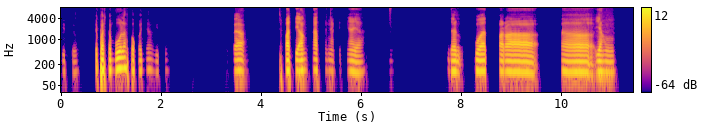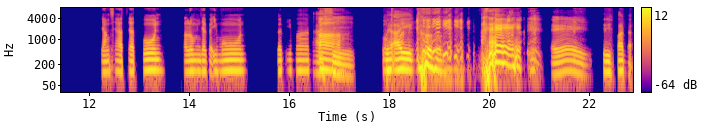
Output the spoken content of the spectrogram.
gitu. Cepat sembuh lah pokoknya gitu supaya cepat diangkat penyakitnya ya dan buat para eh, yang yang sehat-sehat pun selalu menjaga imun dan iman Ah. Asik. lebih aing Hei. Hei. jadi pada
